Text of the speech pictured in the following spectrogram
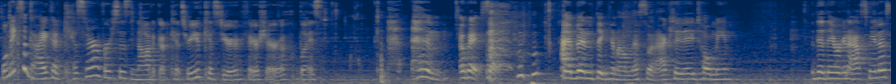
What makes a guy a good kisser versus not a good kisser? You've kissed your fair share of boys. okay, so I've been thinking on this one. Actually, they told me that they were gonna ask me this,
